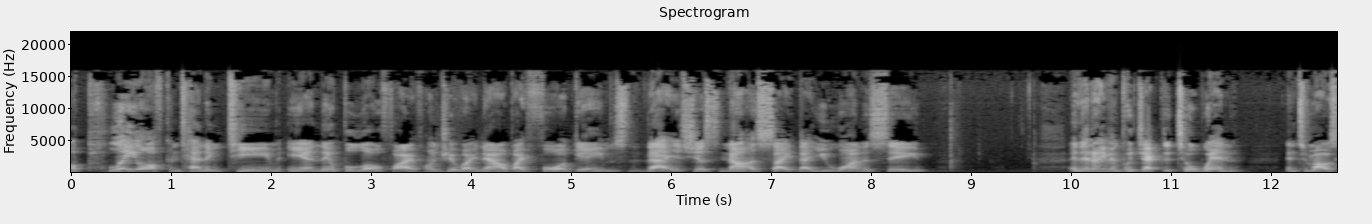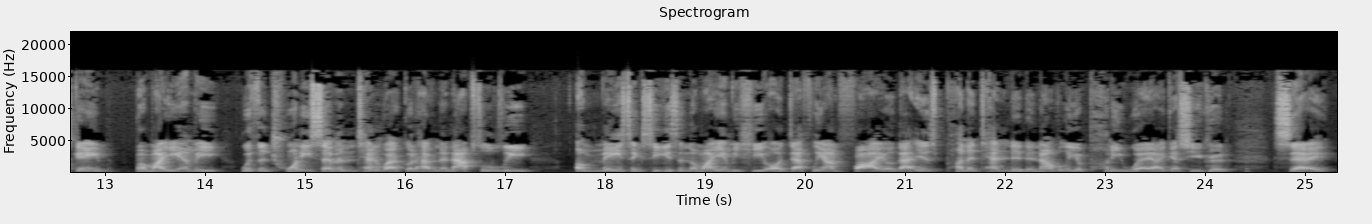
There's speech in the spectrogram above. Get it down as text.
a playoff contending team, and they're below 500 right now by four games. That is just not a sight that you want to see. And they're not even projected to win in tomorrow's game. But Miami, with a 27 10 record, having an absolutely amazing season. The Miami Heat are definitely on fire. That is pun intended, and not really a punny way, I guess you could say.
